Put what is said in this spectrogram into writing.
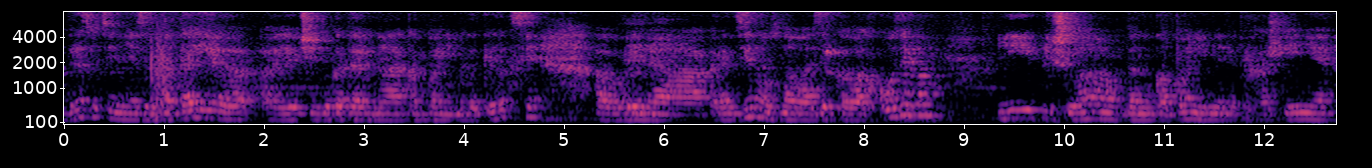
Здравствуйте, меня зовут Наталья. Я очень благодарна компании Mega Galaxy. Во время карантина узнала о зеркалах Козырева и пришла в данную компанию именно для прохождения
